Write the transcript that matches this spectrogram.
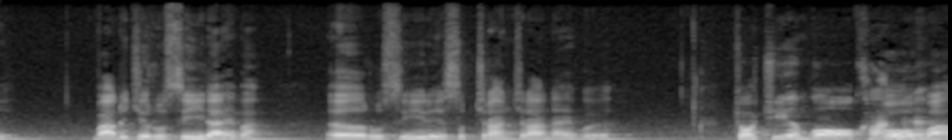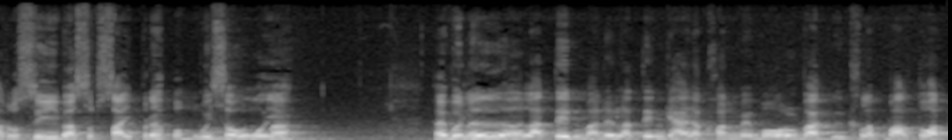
7-1បាទដូចជារុស្ស៊ីដែរបាទអឺរុស្ស៊ីវាសុទ្ធច្រើនច្រើនដែរមើល ចរជាក៏ខ្លាំងដែរអូបាទរុស្ស៊ីបាទសុទ្ធសៃប្រឹស6-0បាទហើយបើនៅឡាទីនបាទនៅឡាទីនគេហៅថា CONMEBOL បាទគឺក្លឹបបាល់ទាត់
